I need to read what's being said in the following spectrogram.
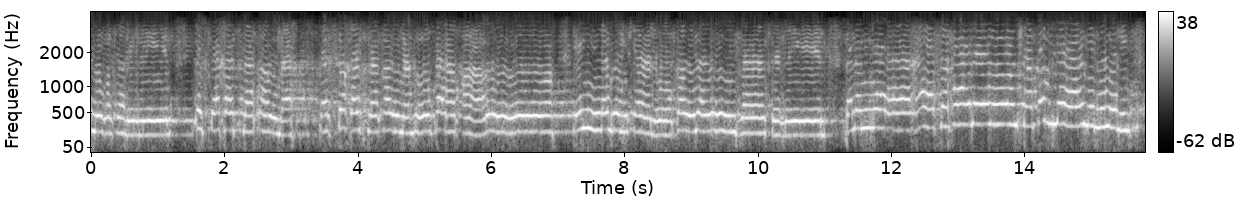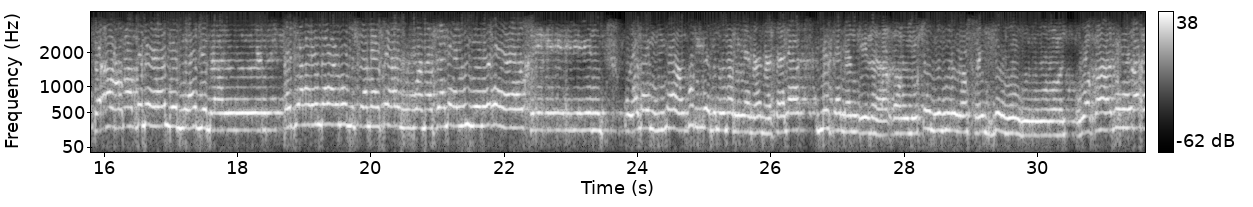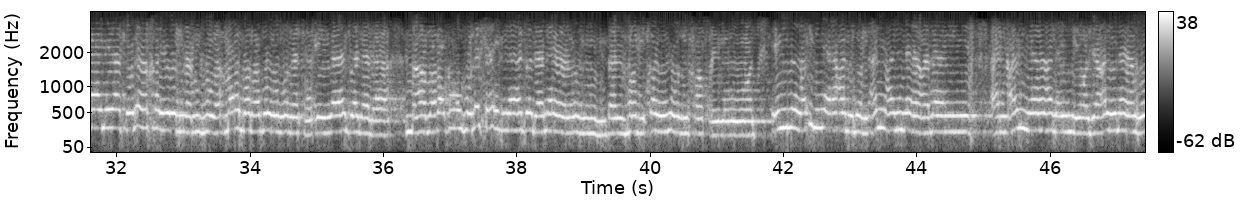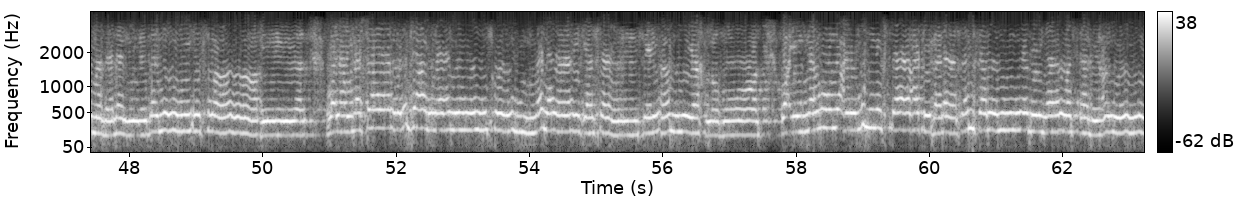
مغتربين فاستخف قومه. فاستخف قومه فأطاعوه. إنهم كانوا قوما فاسقين. فلما آسفونا انتقمنا منهم فأغرقناهم أجمعين. فجعلناهم سلفا ومثلا للآخرين. ولما ضرب ابن مريم مثلا مثلا إذا قومك منه يصدون وقالوا آلهتنا خير من هو ما ضربوه لك إلا جدلا. ما ضربوه لك إلا جدلا. بل هم قوم خصمون إن هو إلا عبد أنعمنا عليه أنعمنا عليه وجعلناه مثلا لبني إسرائيل. ولو نشاء جعلنا منكم ملائكة في الأرض يخلقون وإنه لعلم للساعة فلا تمترن بنا واتبعون.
